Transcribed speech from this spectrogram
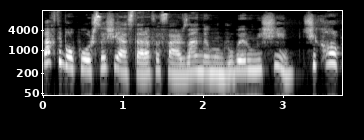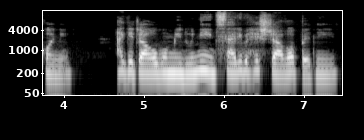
وقتی با پرسشی از طرف فرزندمون روبرو میشیم چی کار کنیم؟ اگه جوابو می‌دونیم سری بهش جواب بدیم؟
